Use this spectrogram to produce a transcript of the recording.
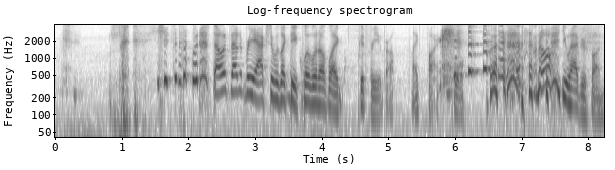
that was- that reaction was like the equivalent of like, good for you, bro. Like, fine, cool. no, you have your fun.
